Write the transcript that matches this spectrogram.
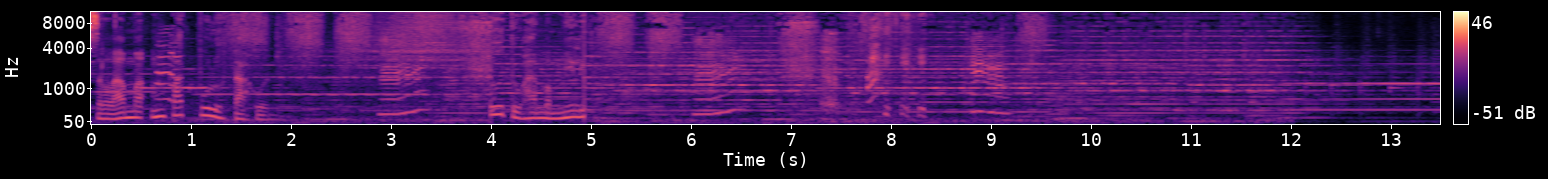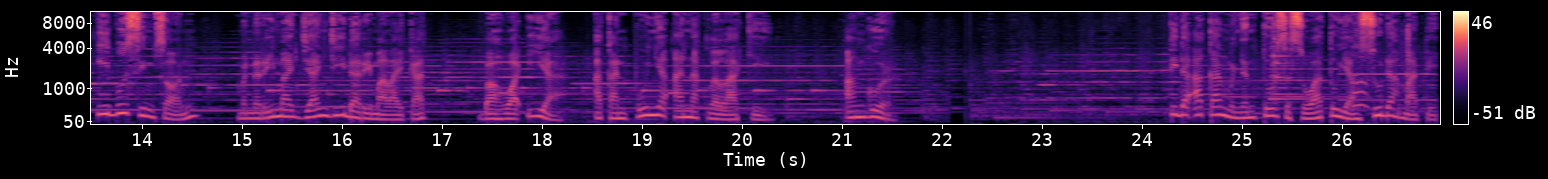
selama 40 tahun. Lalu Tuhan memilih Ibu Simpson menerima janji dari malaikat bahwa ia akan punya anak lelaki, anggur. Tidak akan menyentuh sesuatu yang sudah mati.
